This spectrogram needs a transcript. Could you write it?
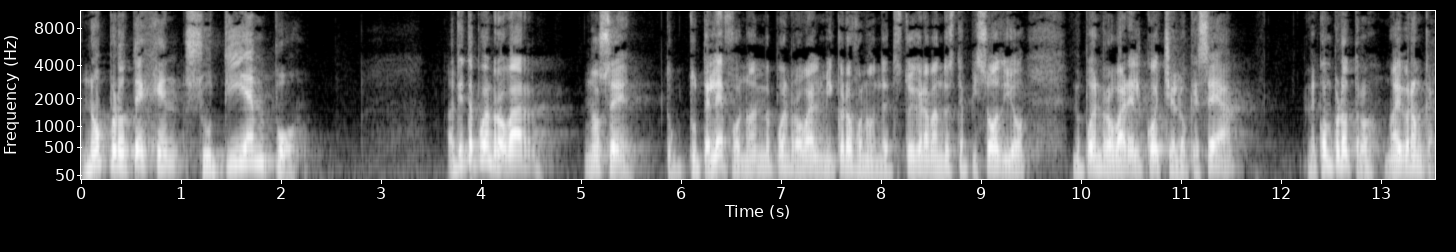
no protegen su tiempo. A ti te pueden robar, no sé, tu, teléfono, me pueden robar el micrófono donde te estoy grabando este episodio, me pueden robar el coche, lo que sea. Me compro otro, no hay bronca.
